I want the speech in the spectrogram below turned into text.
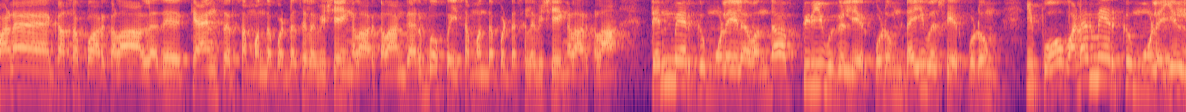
மன கசப்பாக இருக்கலாம் அல்லது கேன்சர் சம்மந்தப்பட்ட சில விஷயங்களாக இருக்கலாம் கர்ப்பப்பை சம்மந்தப்பட்ட சில விஷயங்களாக இருக்கலாம். தென்மேற்கு மூலையில் வந்தால் பிரிவுகள் ஏற்படும் டைவர்ஸ் ஏற்படும். இப்போது வடமேற்கு மூலையில்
